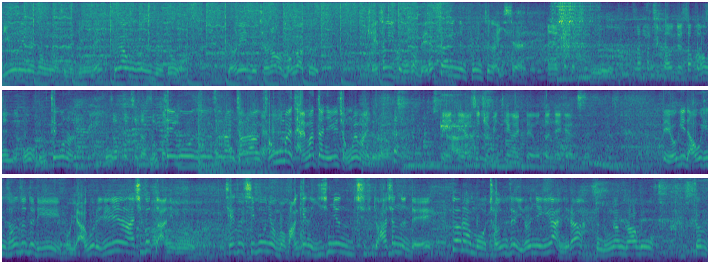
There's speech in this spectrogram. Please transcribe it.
리오넨에서 온것 같은데, 리오넨? 프로야구 선수들도 연예인들처럼 뭔가 그, 개성 있고 뭔가 매력적 있는 포인트가 있어야 돼. 아니요 서커치 그, 서커치 가운데 어, 서커치 어, 어, 우태곤은, 서커치다, 어, 서커치. 우태곤 선수랑 저랑 정말 닮았다는 얘기 정말 많이 들어요. 그때 이때 야수주 미팅할 때 어떤 얘기 하셨어요? 여기 나오신 선수들이 뭐 야구를 1, 2년 하신 것도 아니고 최소 15년 뭐 많게는 20년씩도 하셨는데 특별한 뭐 전술 이런 얘기가 아니라 좀 농담도 하고 좀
